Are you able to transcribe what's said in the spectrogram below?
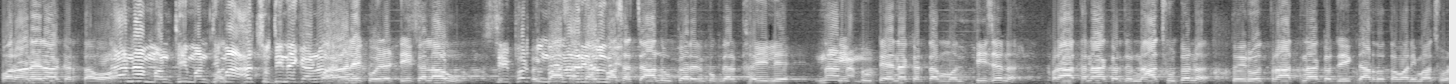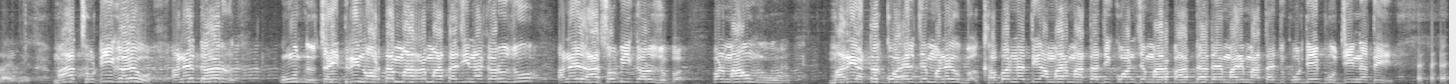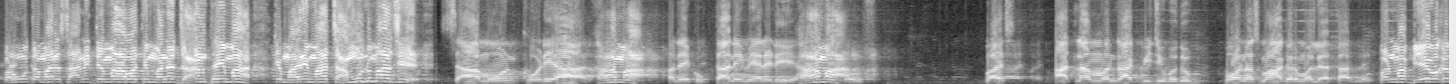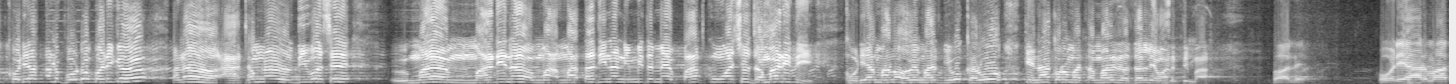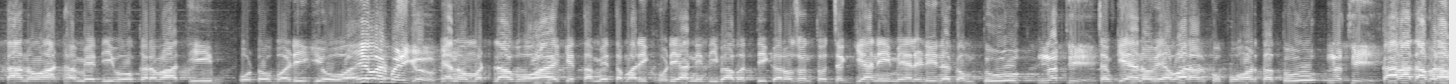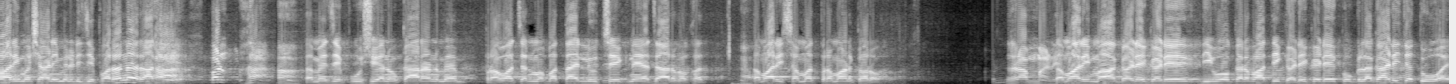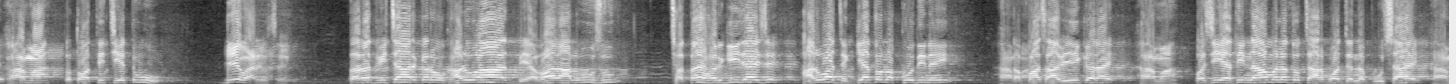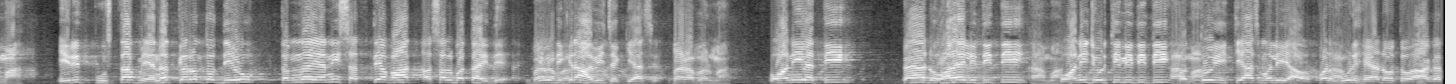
પરાણે ના કરતા હો. ના ના મનથી મનથી માં આજ સુધી નહીં પરાણે કોઈને ટેક હલાવું શ્રીફળ તું પાછા ચાલુ કરે ને કોક ખાઈ લે. ના, ના. તૂટે એના કરતા મનથી છે ને પ્રાર્થના કરજો ના છૂટો ને તો એ રોજ પ્રાર્થના કરજો એક દાડો તો તમારી માં છોડાઈ દે. માં છૂટી ગયું અને દર હું ચૈત્રી નોરતમ મારા માતાજીના કરું છું અને આસો બી કરું છું પણ માં હું મારી અટક ગોહેલ છે મને ખબર નથી અમારા માતાજી કોણ છે મારા બાપ દાદા મારી માતાજી ખુદ એ પૂછી નથી. પણ હું તમારા સાનિધ્યમાં આવવાથી મને જાણ થઈ માં કે મારી માં ચામુંડમાં છે. ચામુંડ ખોડિયાર. હા માં. અને એક ઉગતાની મેલડી. હા, માં. બસ આટલા મન રાખ બીજું બધું બોનસમાં આગળ મળે અત્યારે પણ માં બે વખત ખોડિયાર ફોટો પડી ગયો અને આઠમના દિવસે માડીના માતાજીના નિમિત્તે મેં પાંચ કુંવાસીઓ જમાડી હતી. ખોડિયાર માનો, હવે મારે દીવો કરવો કે ના કરો મારે તમારે રજા લેવાની હતી, માં. ભલે. ખોડિયાર માતાનો આઠમે દીવો કરવાથી ફોટો બળી ગયો હોય. વાર બળી ગયો. એનો મતલબ હોય કે તમે તમારી ખોડિયારની દીવાબત્તી કરો છો ને તો જગ્યાની મેલડીને ગમતું. નથી. જેમ કે એનો વ્યવહાર હરખું પહોળ થતું. નથી. કાળા દાબડાવાળી મશાણી મેલડી જે ફરે ને રાતે. પણ હા તમે જે પૂછ્યું એનું કારણ મેં પ્રવચનમાં બતાવેલું છે કે ને હજાર વખત. તમારી સમજ પ્રમાણ કરો. તમારી માં ઘડે ઘડે દીવો કરવાથી ઘડે ઘડે કોક લગાડી જતું હોય. હા માં. તો તોથી ચેતવું. બે વાર છે તરત વિચાર કરો ખાડું આ વ્યવહાર આલવું છું. છતાંય હરગી જાય છે. હારું આ જગ્યા તો ન ખોદી નહીં તપાસ આવી કરાય. હા માં. પછી એથી ના મળે તો ચાર પાંચ જણ પૂછાય. હા માં. એ રીત પૂછતા મહેનત કરો તો દેવ તમને એની સત્ય વાત અસલ બતાવી દે. દીકરા આવી જગ્યા છે. બરાબરમાં. કોની હતી? કયા ડોહાએ લીધી હતી. કોની જોડથી લીધી હતી? બધો ઇતિહાસ મળી આવ. પણ મૂળ હેડો તો આગળ.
